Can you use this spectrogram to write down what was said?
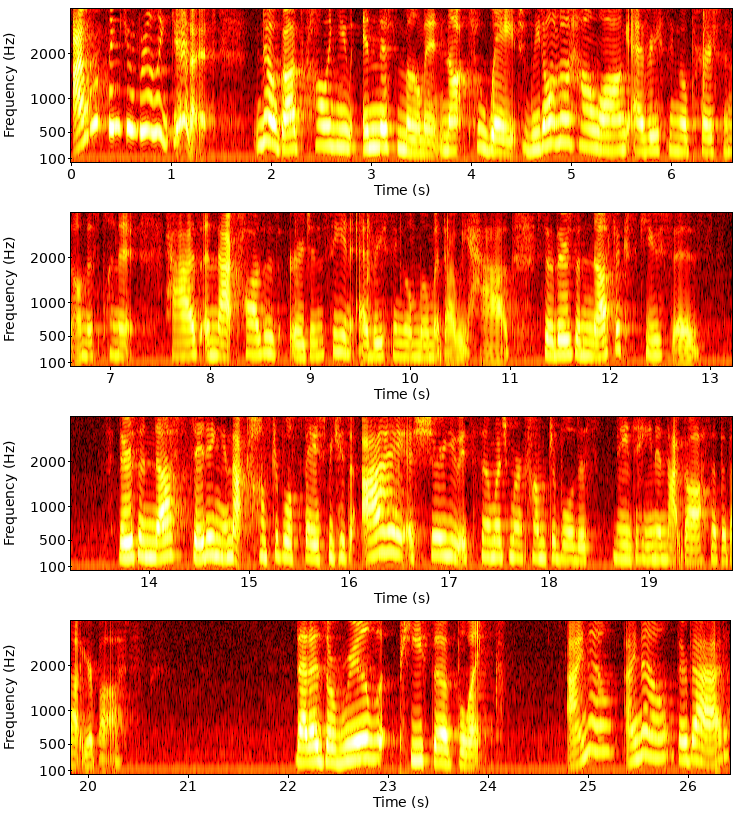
I don't think you really get it. No, God's calling you in this moment, not to wait. We don't know how long every single person on this planet has, and that causes urgency in every single moment that we have. So there's enough excuses there's enough sitting in that comfortable space because I assure you it's so much more comfortable to maintain in that gossip about your boss. That is a real piece of blank. I know, I know, they're bad.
